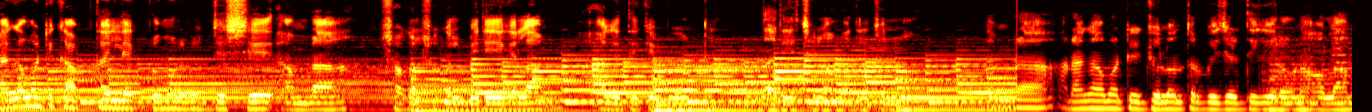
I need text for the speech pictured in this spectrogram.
রাঙামাটি কাপ্তাই লেক ভ্রমণের উদ্দেশ্যে আমরা সকাল সকাল বেরিয়ে গেলাম। আগে থেকে বোট দাঁড়িয়েছিল আমাদের জন্য। আমরা রাঙামাটির জ্বলন্ত ব্রিজের দিকে রওনা হলাম।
